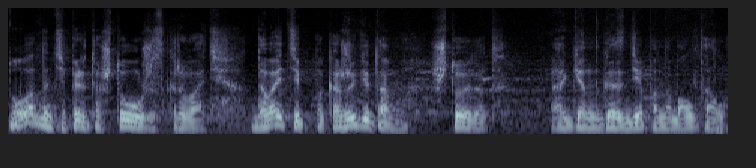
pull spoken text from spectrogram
Ну ладно, теперь-то что уже скрывать. Давайте покажите там, что этот агент Газдепа наболтал.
